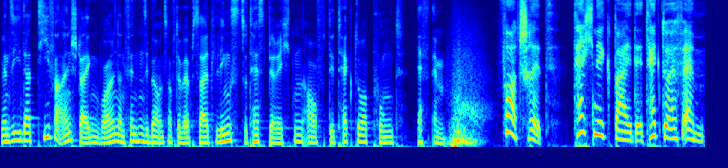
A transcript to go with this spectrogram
Wenn Sie da tiefer einsteigen wollen, dann finden Sie bei uns auf der Website Links zu Testberichten auf detektor.fm. Fortschritt. Technik bei Detektor FM.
